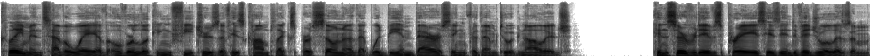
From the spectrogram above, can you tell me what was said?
Claimants have a way of overlooking features of his complex persona that would be embarrassing for them to acknowledge. Conservatives praise his individualism,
